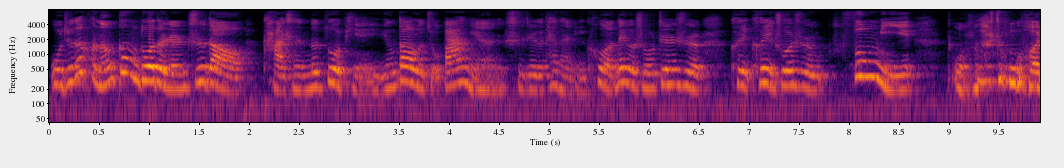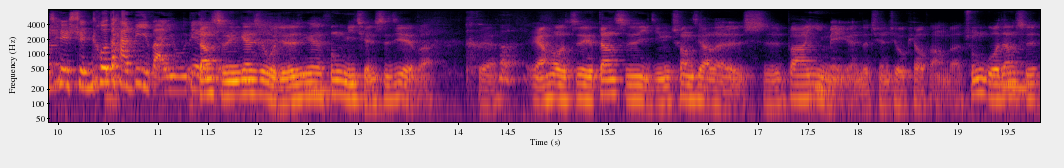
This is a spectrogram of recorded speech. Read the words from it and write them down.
我觉得可能更多的人知道卡神的作品，已经到了九八年，是这个《泰坦尼克》。那个时候真是可以可以说是风靡我们的中国这神州大地吧，一部电影。当时应该是我觉得应该风靡全世界吧。对啊，然后这当时已经创下了十八亿美元的全球票房吧。中国当时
